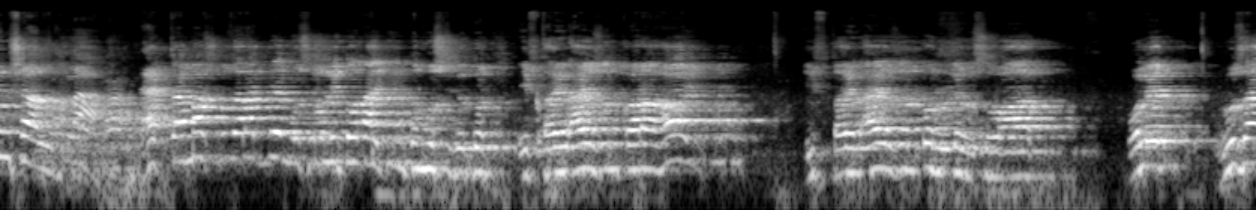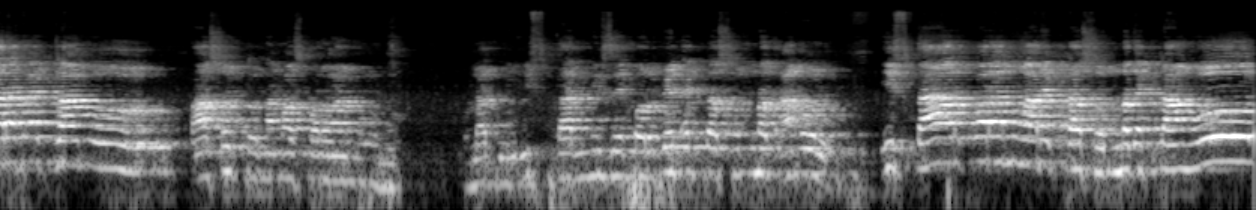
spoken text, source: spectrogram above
ইনশাআল্লাহ? একটা মাস রোজা রাখবে মুসল্লি তো নাই কিন্তু মসজিদে তো ইফতারের আয়োজন করা হয়। ইফতারের আয়োজন করলেও সোয়াব বলে রোজা রাখা একটা আমল পাঁচ ওয়াক্ত নামাজ পড়া আমল। বলে আপনি ইফতার নিজে করবেন একটা সুন্নত আমল। ইফতার করানো আর একটা একটা আমল।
